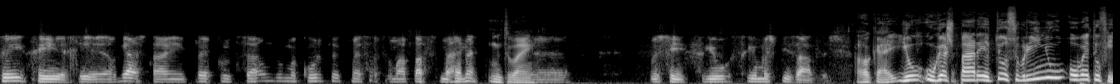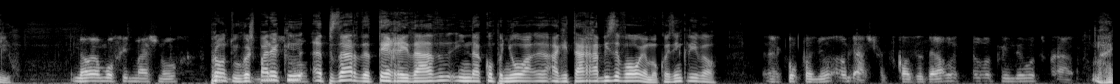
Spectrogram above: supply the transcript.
Sim, sim. Aliás, está em pré-produção de uma curta que começa a filmar para a semana. Muito bem. Uh, mas sim, seguiu, seguiu umas pisadas. Ok. E o, o Gaspar é teu sobrinho ou é teu filho? Não, é o meu filho mais novo. Pronto, o Gaspar é que, apesar da terra idade, ainda acompanhou a, a guitarra à bisavó, é uma coisa incrível. Acompanhou, aliás, foi por causa dela que ele aprendeu a tocar. Ah,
